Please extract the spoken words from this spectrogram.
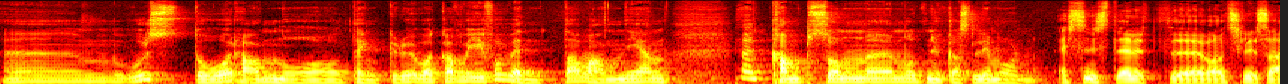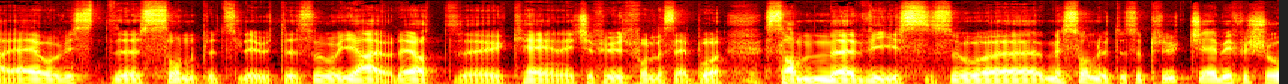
Uh, hvor står han nå, tenker du? Hva kan vi forvente av han i en, kamp som mot Newcastle i morgen. Jeg syns det er litt uh, vanskelig å si. Jeg er jo Hvis uh, sånn plutselig ute, så gjør jo det at Kane ikke får utfolde seg på samme vis. Så med sånn ute så tror ikke jeg vi får se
